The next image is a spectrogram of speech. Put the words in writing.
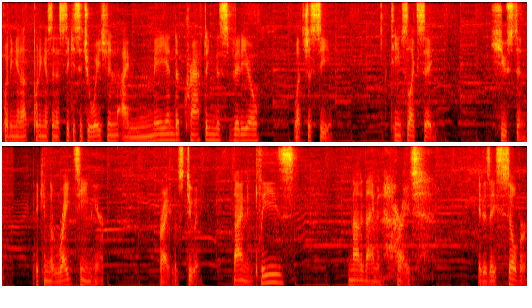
putting it putting us in a sticky situation, I may end up crafting this video. Let's just see. Team select Sig. Houston. Picking the right team here. Right, let's do it. Diamond, please. Not a diamond. All right. It is a silver.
